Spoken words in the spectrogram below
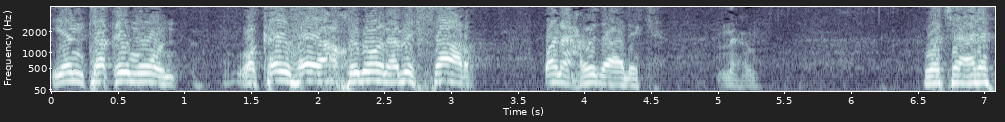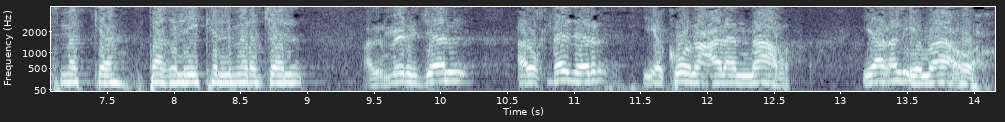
ينتقمون وكيف يأخذون بالثار ونحو ذلك. نعم. وجعلت مكة تغلي كالمرجل المرجل القدر يكون على النار يغلي ماؤه.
